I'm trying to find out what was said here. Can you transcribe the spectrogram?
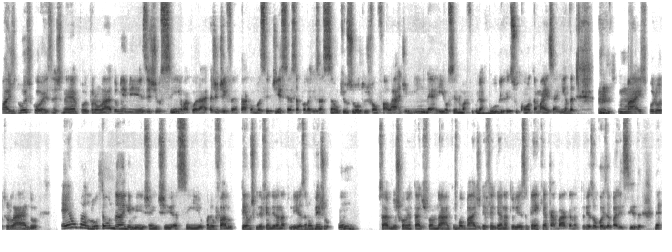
As duas coisas, né? Por, por um lado, me, me, exigiu sim uma coragem de enfrentar, como você disse, essa polarização que os outros vão falar de mim, né? E eu sendo uma figura uhum. pública, isso conta mais ainda. Mas, por outro lado, é uma luta unânime, gente. Assim, eu, quando eu falo temos que defender a natureza, não vejo um, sabe, nos comentários falando, ah, que bobagem defender a natureza, tem que acabar com a natureza ou coisa parecida, né?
